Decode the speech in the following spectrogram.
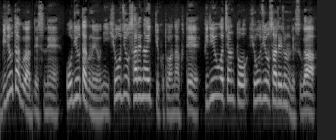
ビデオタグはですね、オーディオタグのように表示をされないっていうことはなくて、ビデオがちゃんと表示をされるんですが、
